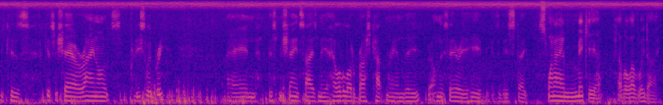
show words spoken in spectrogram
because if it gets a shower of rain on it, it's pretty slippery. And this machine saves me a hell of a lot of brush cutting around the on this area here because it is steep. Sveno Mick here. Have a lovely day.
